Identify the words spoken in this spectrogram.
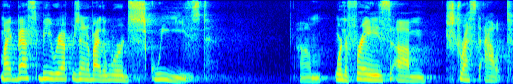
might best be represented by the word squeezed, um, or the phrase um, stressed out.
